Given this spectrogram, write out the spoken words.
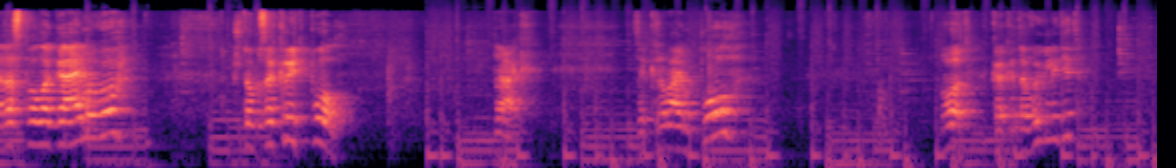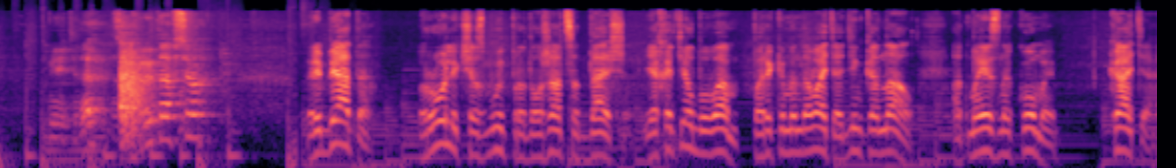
Располагаем его, чтобы закрыть пол. Так. Закрываем пол. Вот как это выглядит. Видите, да? Закрыто все. Ребята, ролик сейчас будет продолжаться дальше. Я хотел бы вам порекомендовать один канал от моей знакомой Катя.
